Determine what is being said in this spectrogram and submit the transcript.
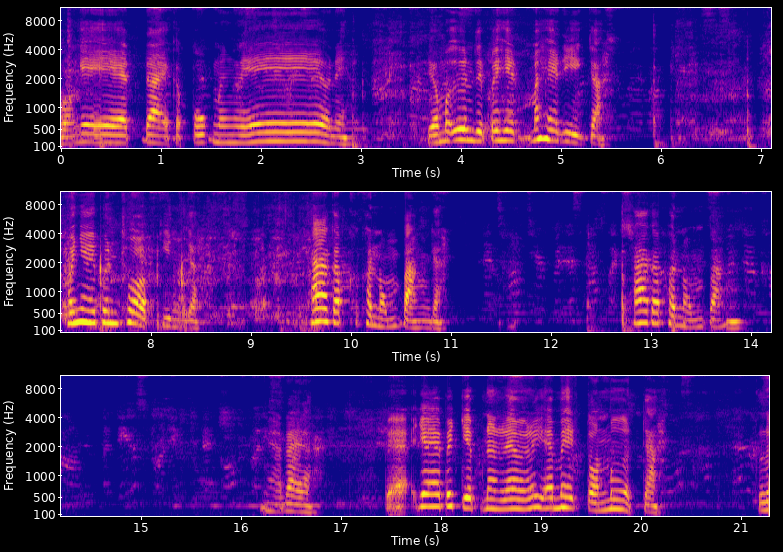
ของแอดได้กระปุกหนึ่งแล้วเนี่ยเดี๋ยวมาอื่นจะไปเฮ็ดมาเฮ็ดอีกจ้ะเพราะไงเพื่อนชอบกินจ้ะถ้ากับขนมปังจ้ะถ้ากับขนมปังเนี่ยได้ละ ไปแย่ไปเจ็บนั่นแล้วแล้วแย่ไม่เฮ็ดตอนมืดจ้ะเล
